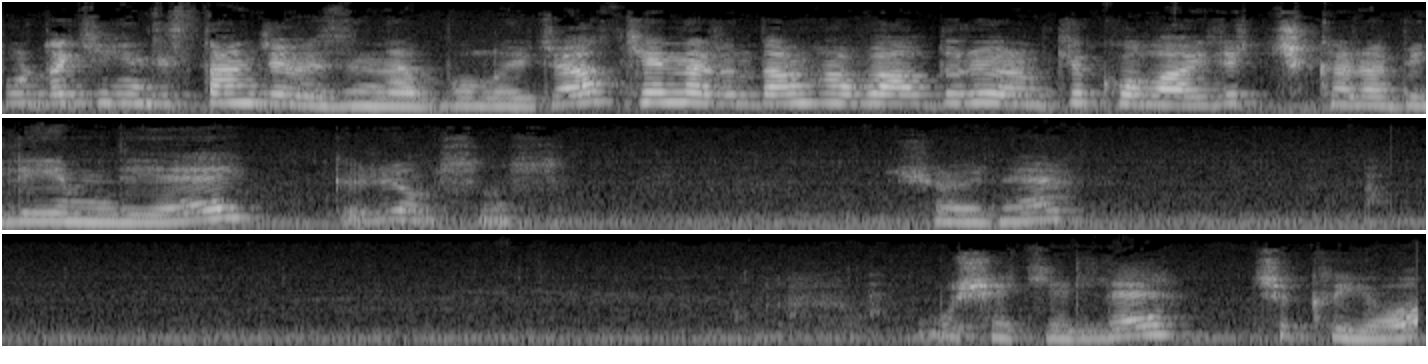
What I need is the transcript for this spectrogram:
buradaki Hindistan cevizini bulayacağız. Kenarından hava aldırıyorum ki kolayca çıkarabileyim diye. Görüyor musunuz? Şöyle. Bu şekilde çıkıyor.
